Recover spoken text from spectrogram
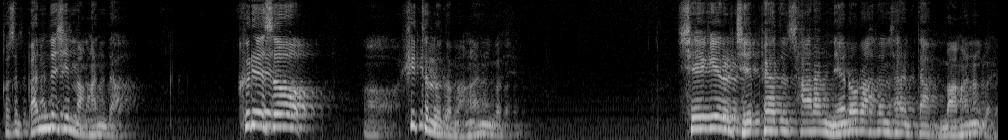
것은 반드시 망한다. 그래서 어, 히틀러도 망하는 거죠. 세계를 제패하던 사람이 내놓으라 하던 사람이 다 망하는 거예요.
